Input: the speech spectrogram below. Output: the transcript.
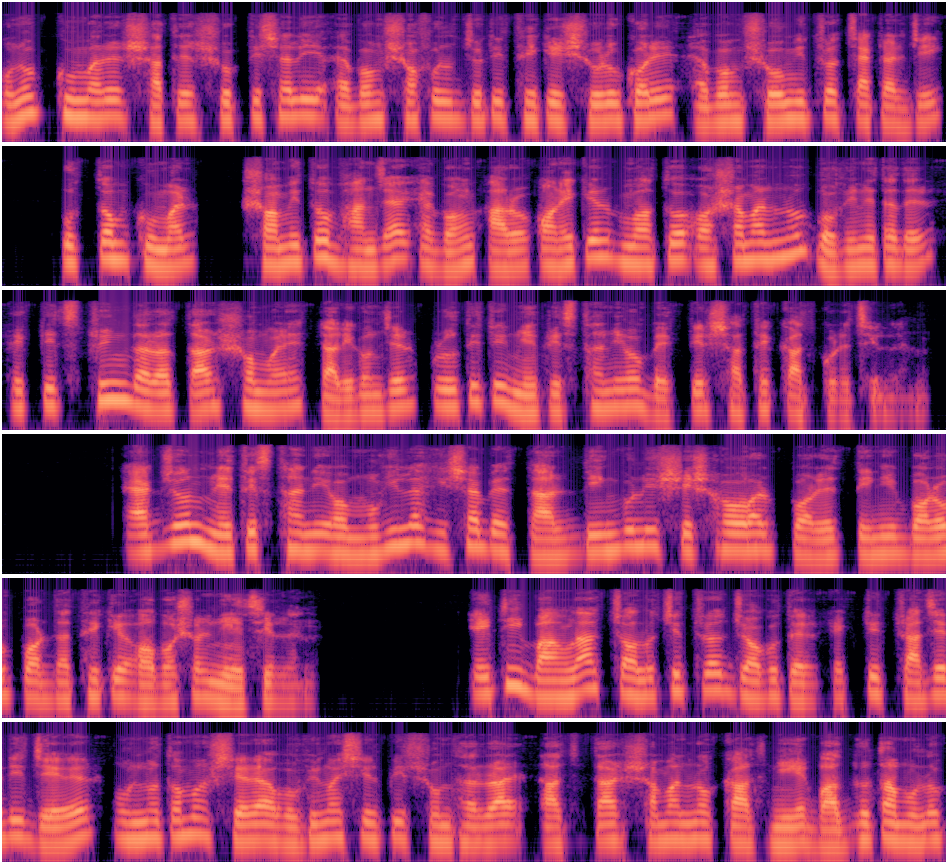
অনুপ কুমারের সাথে শক্তিশালী এবং সফল জুটি থেকে শুরু করে এবং সৌমিত্র চ্যাটার্জি, উত্তম কুমার সমিত ভাঞ্জা এবং আরও অনেকের মতো অসামান্য অভিনেতাদের একটি স্ট্রিং দ্বারা তার সময়ে টালিগঞ্জের প্রতিটি নেতৃস্থানীয় ব্যক্তির সাথে কাজ করেছিলেন। একজন নেতৃস্থানীয় মহিলা হিসাবে তার দিনগুলি শেষ হওয়ার পরে তিনি বড় পর্দা থেকে অবসর নিয়েছিলেন। এটি বাংলা চলচ্চিত্র জগতের একটি ট্র্যাজেডি যে অন্যতম সেরা অভিনয়শিল্পী সন্ধ্যা রায় আজ তার সামান্য কাজ নিয়ে বাধ্যতামূলক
